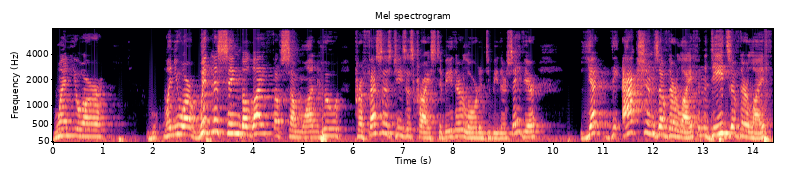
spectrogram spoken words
when you are when you are witnessing the life of someone who professes Jesus Christ to be their Lord and to be their Savior, yet the actions of their life and the deeds of their life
